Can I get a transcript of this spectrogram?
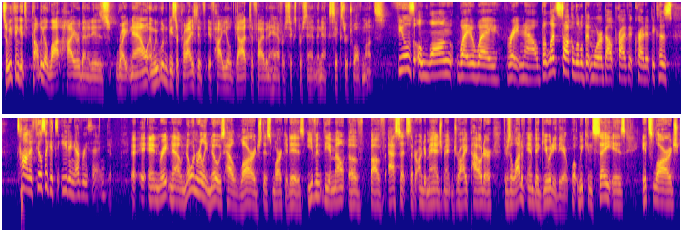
So we think it's probably a lot higher than it is right now. And we wouldn't be surprised if, if high yield got to 5.5 or 6% in the next six or 12 months feels a long way away right now. But let's talk a little bit more about private credit because, Tom, it feels like it's eating everything. Yep. And right now, no one really knows how large this market is. Even the amount of, of assets that are under management, dry powder, there's a lot of ambiguity there. What we can say is it's large,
